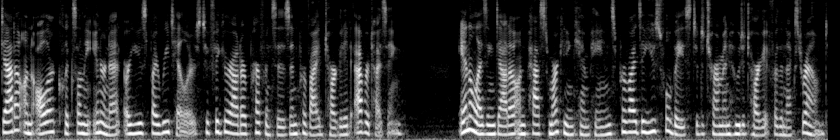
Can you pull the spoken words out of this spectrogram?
Data on all our clicks on the internet are used by retailers to figure out our preferences and provide targeted advertising. Analyzing data on past marketing campaigns provides a useful base to determine who to target for the next round.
